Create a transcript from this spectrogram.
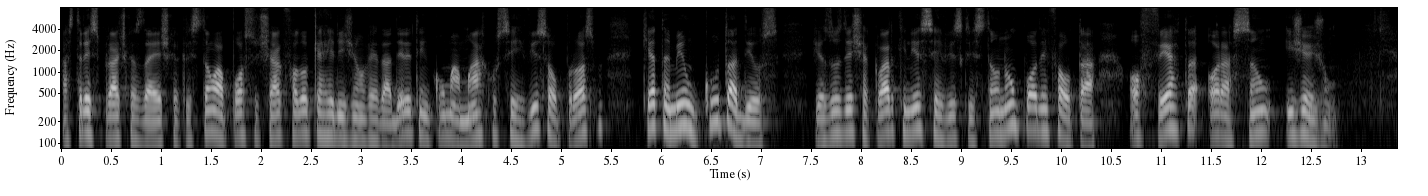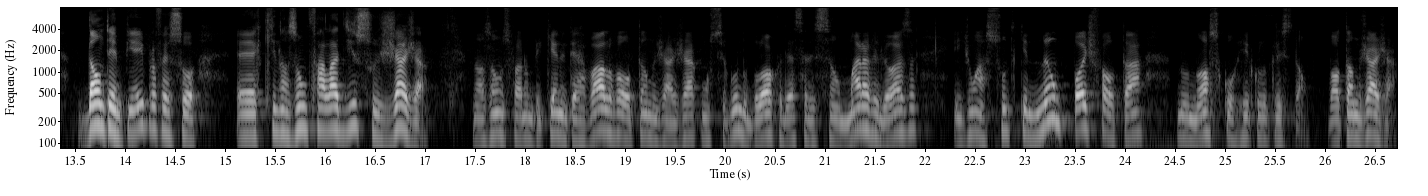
as três práticas da ética cristã, o apóstolo Tiago falou que a religião verdadeira tem como a marca o serviço ao próximo, que é também um culto a Deus. Jesus deixa claro que nesse serviço cristão não podem faltar oferta, oração e jejum. Dá um tempinho aí, professor, é, que nós vamos falar disso já já. Nós vamos para um pequeno intervalo, voltamos já já com o segundo bloco dessa lição maravilhosa e de um assunto que não pode faltar no nosso currículo cristão. Voltamos já já.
